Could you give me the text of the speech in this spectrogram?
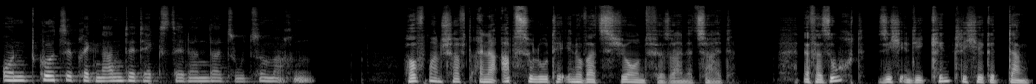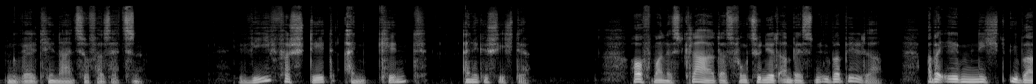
und kurze, prägnante Texte dann dazu zu machen. Hoffmann schafft eine absolute Innovation für seine Zeit. Er versucht, sich in die kindliche Gedankenwelt hineinzuversetzen. Wie versteht ein Kind eine Geschichte? Hoffmann ist klar, das funktioniert am besten über Bilder, aber eben nicht über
